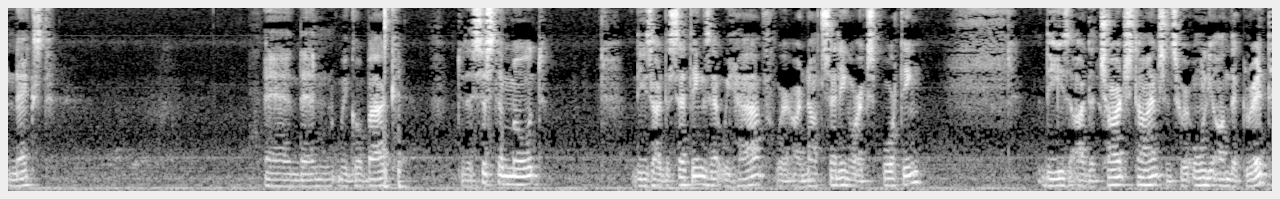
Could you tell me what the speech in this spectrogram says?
Next. And then we go back to the system mode. These are the settings that we have. We are not selling or exporting these are the charge times since we're only on the grid.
